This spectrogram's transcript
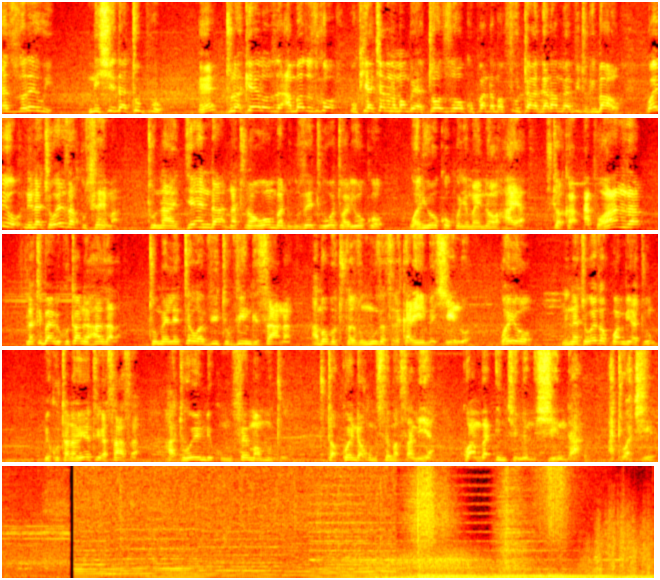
hazizolewi, ni shida tupu eh? Tuna kero ambazo ziko, ukiachana na mambo ya tozo, kupanda mafuta, gharama ya vitu kibao. Kwa hiyo ninachoweza kusema tuna ajenda na tunaomba ndugu zetu wote walioko walioko kwenye maeneo haya tutakapoanza ratiba ya mikutano ya hadhara, tumeletewa vitu vingi sana ambavyo tutazungumza, serikali hii imeshindwa. Kwa hiyo ninachoweza kuambia tu, mikutano yetu ya sasa hatuendi kumsema mtu, tutakwenda kumsema Samia kwamba nchi imemshinda, atuachie.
